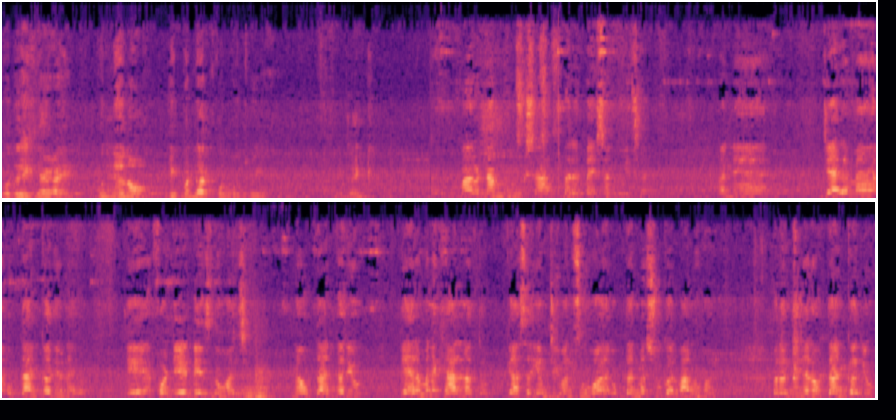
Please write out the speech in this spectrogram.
તો દરેક જગ્યાએ પુણ્યનો એક ભંડાર ખોલવો જોઈએ. થેન્ક યુ મારું નામ મુમુક્ષા ભરતભાઈ સંઘવી છે. અને જ્યારે મેં ઉપદાન કર્યું ને એ ફોર્ટી એટ ડેઝનું હોય છે. મેં ઉપદાન કર્યું ત્યારે મને ખ્યાલ નહોતો કે આ સંયમ જીવન શું હોય, ઉપદાનમાં શું કરવાનું હોય. પરંતુ જ્યારે ઉપદાન કર્યું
